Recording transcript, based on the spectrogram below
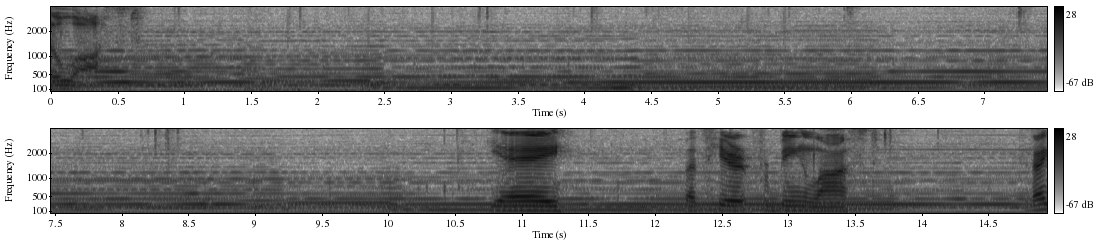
Still lost. Yay. Let's hear it for being lost. Did I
